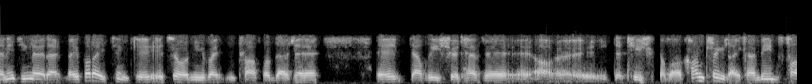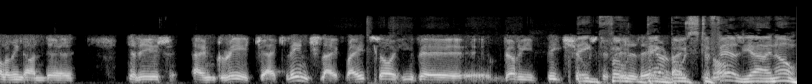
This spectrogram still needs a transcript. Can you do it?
anything like that, like, but I think uh, it's only right and proper that uh, uh, that we should have uh, uh, the Taoiseach of our country. Like, I mean, following on the the late and great Jack Lynch, like, right? So he's a very big shoes Big to food, fill big there. like, boots to know? fill. Yeah, I know,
